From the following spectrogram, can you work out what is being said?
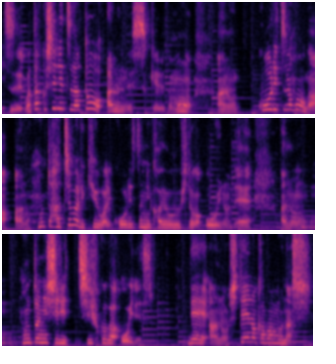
立、私立だとあるんですけれども、あの、公立の方が、あの、本当8割、9割公立に通う人が多いので、あの、本当に、私服が多いです。で、あの、指定のカバンもなし。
